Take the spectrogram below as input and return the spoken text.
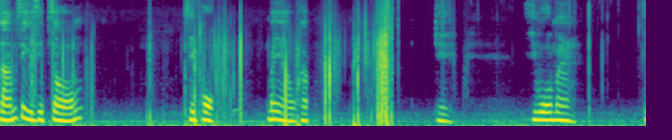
สามสี่สิบสองสิบหกไม่เอาครับโอเคอีโวมา A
